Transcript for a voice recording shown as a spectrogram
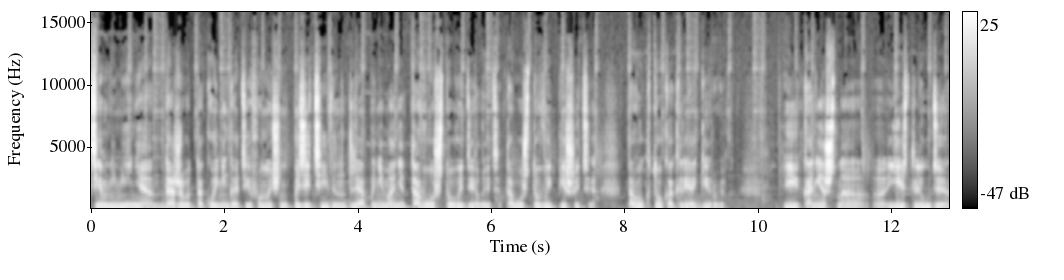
Тем не менее, даже вот такой негатив, он очень позитивен для понимания того, что вы делаете, того, что вы пишете, того, кто как реагирует. И, конечно, есть люди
